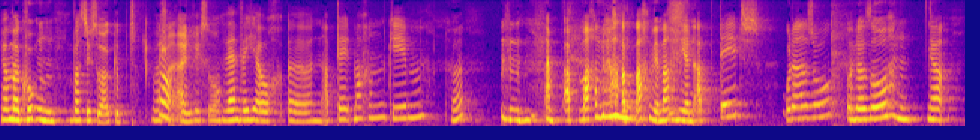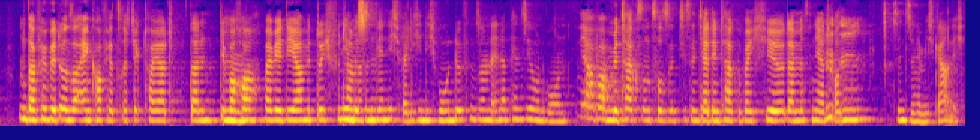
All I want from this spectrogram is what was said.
ja, mal gucken, was sich so ergibt. Wahrscheinlich eigentlich so. Werden wir hier auch äh, ein Update machen, geben? Hä? Ab, abmachen Abmachen, wir machen hier ein Update oder so. oder so. Ja. Und dafür wird unser Einkauf jetzt richtig teuer. Dann die Woche, weil wir die ja mit Nee, durchfüttern müssen müssen. wir nicht, weil die hier nicht wohnen dürfen, sondern in der Pension wohnen. Ja, aber mittags und so sind die sind ja den Tag über hier, da müssen die ja trotzdem. Sind sie nämlich gar nicht.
